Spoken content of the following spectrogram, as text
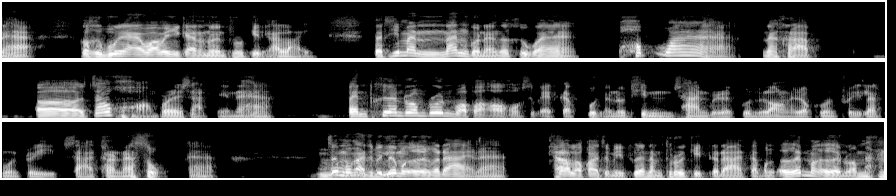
นะฮะก็คือพูดง่ายๆว่าไม่มีการดำเนินธุรกิจอะไร แต่ที่มันนั่นกว่านั้นก็คือว่าพบว่านะครับเอ่อเจ้าของบริษัทเนี่ยนะฮะ เป็นเพื่อนร่วมรุ่นวปอ61 กับคุณอนุทินชาญวิรกุลรองนายกรัฐมนตรีรัฐมนตรีสาธารณสุขนะฮะซึ่งมันก็อาจจะเป็นเรื่องบังเอิญก็ได้นะฮะครับก็เราก็อาจจะมีเพื่อนทำธุรกิจก็ได้แต่บังเอิญบังเอิญว่ามัน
